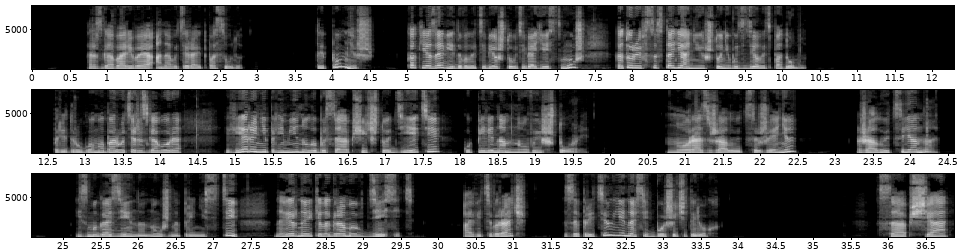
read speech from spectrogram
Разговаривая, она вытирает посуду. Ты помнишь, как я завидовала тебе, что у тебя есть муж, который в состоянии что-нибудь сделать по дому? При другом обороте разговора Вера не приминула бы сообщить, что дети купили нам новые шторы. Но раз жалуется Женя, жалуется и она. Из магазина нужно принести, наверное, килограммов десять, а ведь врач запретил ей носить больше четырех. Сообща,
